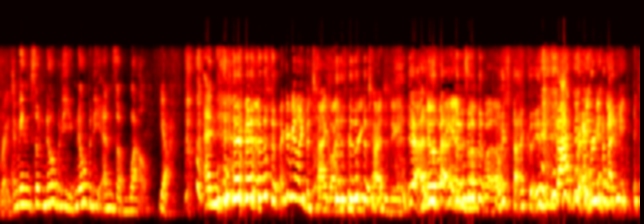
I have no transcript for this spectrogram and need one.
right. I mean, so nobody nobody ends up well. Yeah. And that could be like the tagline for Greek tragedy. Yeah, Nobody ends up well. exactly. It's bad for everybody.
